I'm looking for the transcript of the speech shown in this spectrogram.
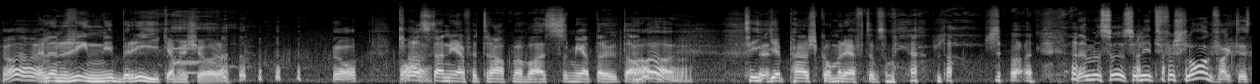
Ja, ja, ja. Eller en rinnig brie kan vi köra. ja. Kasta ner för trappan och bara smetar ut Ja, alla. ja, ja. Tio pers kommer efter som jävla kör. Nej, men så, så lite förslag faktiskt.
